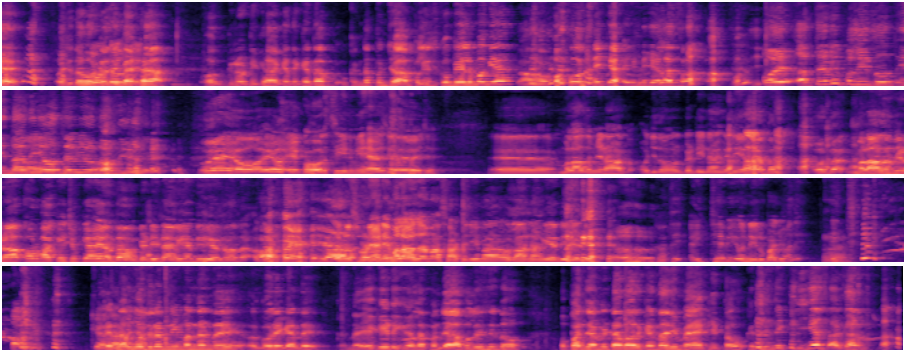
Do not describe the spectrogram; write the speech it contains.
ਉਹ ਜਦੋਂ ਹੋਟਲ 'ਚ। ਬੈਠਾ ਉਹ ਰੋਟੀ ਖਾ ਕੇ ਤੇ ਕਹਿੰਦਾ ਉਹ ਕਹਿੰਦਾ ਪੰਜਾਬ ਪੁਲਿਸ ਕੋ ਬਿੱਲ ਮੰਗਿਆ। ਉਹਨੇ ਕਿਹਾ ਇੰਡੀਆ ਵਾਲਾ ਸਾਹਿਬ ਓਏ ਅਤੇ ਵੀ ਪੁਲਿਸ ਇਦਾਂ ਦੀ ਆ, ਉੱਥੇ ਵੀ ਉਦਾਂ ਦੀ ਆ। ਓਏ ਉਹ- ਉਹ ਇੱਕ ਹੋਰ ਸੀਨ ਵੀ ਹੈ ਸੀ ਉਹਦੇ ਵਿੱਚ। ਅਹ ਮੁਲਾਜ਼ਮ ਜਨਾਬ ਉਹ ਜਦੋਂ ਗੱਡੀ ਲੰਘਦੀ ਹੈ ਤੇ ਆਂਦਾ ਉਹਦਾ ਮੁਲਾਜ਼ਮ ਜਨਾਬ ਔਰ ਵਾਕਈ ਚੁੱਕਿਆ ਜਾਂਦਾ ਉਹ ਗੱਡੀ ਲੰਘ ਜਾਂਦੀ ਹੈ ਉਹਨੂੰ ਆਂਦਾ ਤੈਨੂੰ ਸੁਣਿਆ ਨਹੀਂ ਮੁਲਾਜ਼ਮ ਆ 60 ਜੀ ਮਾਰ ਉਹ ਗਾਂ ਲੰਘ ਜਾਂਦੀ ਗੱਡੀ। ਕਹਿੰਦੇ ਇੱਥੇ ਵੀ ਉਹ ਨੀਰੂ ਬਾਜਵਾ ਦੀ? ਇੱਥੇ ਵੀ ਆ ਗਿਆ। ਕਹਿੰਦਾ ਮੁਜਰਮ ਨਹੀਂ ਮੰਨਣ ਦੇ ਗੋਰੇ ਕਹਿੰਦੇ ਕਹਿੰਦਾ ਇਹ ਕਿਹੜੀ ਗੱਲ ਹੈ ਪੰਜਾਬ ਪੁਲਿਸ ਨਹੀਂ ਦੋ। ਉਹ 5 ਮਿੰਟਾਂ ਬਾਅਦ ਕਹਿੰਦਾ ਜੀ ਮੈਂ ਕੀਤਾ ਉਹ ਕਹਿੰਦੇ ਨੇ ਕੀ ਐਸਾ ਕਰਦਾ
